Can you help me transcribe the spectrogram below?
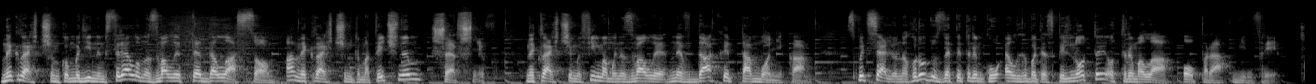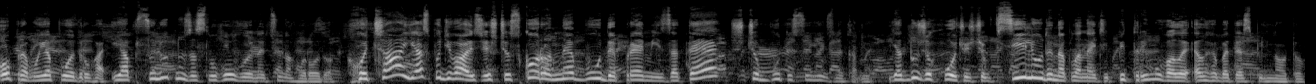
Найкращим комедійним серіалом назвали Теда Лассо, а найкращим драматичним Шершнів. Найкращими фільмами назвали Невдахи та Моніка. Спеціальну нагороду за підтримку ЛГБТ спільноти отримала Опра Вінфрі. Опра моя подруга і абсолютно заслуговує на цю нагороду. Хоча я сподіваюся, що скоро не буде премій за те, щоб бути союзниками. Я дуже хочу, щоб всі люди на планеті підтримували ЛГБТ спільноту.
